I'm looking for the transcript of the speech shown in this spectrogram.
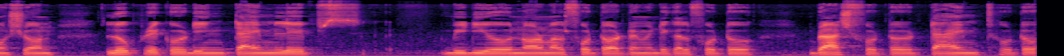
motion loop recording time lapse video normal photo automatic photo burst photo time photo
